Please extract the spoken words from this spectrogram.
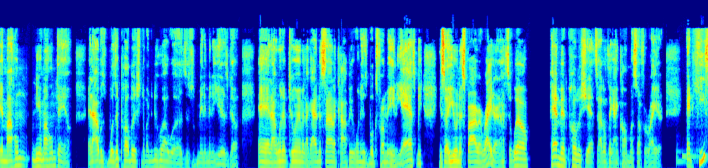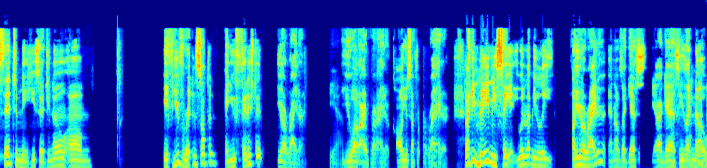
in my home, near my hometown, and I was wasn't published. Nobody knew who I was. This was many, many years ago. And I went up to him and I got him to sign a copy of one of his books from me. And he asked me, he said, "You're an aspiring writer," and I said, "Well." Haven't been published yet, so I don't think I call myself a writer. And he said to me, he said, "You know, um, if you've written something and you finished it, you're a writer. yeah. You are a writer. Call yourself a writer. Like he made me say it. He wouldn't let me leave. Are you a writer? And I was like, Yes, yeah, I guess. He's like, No.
